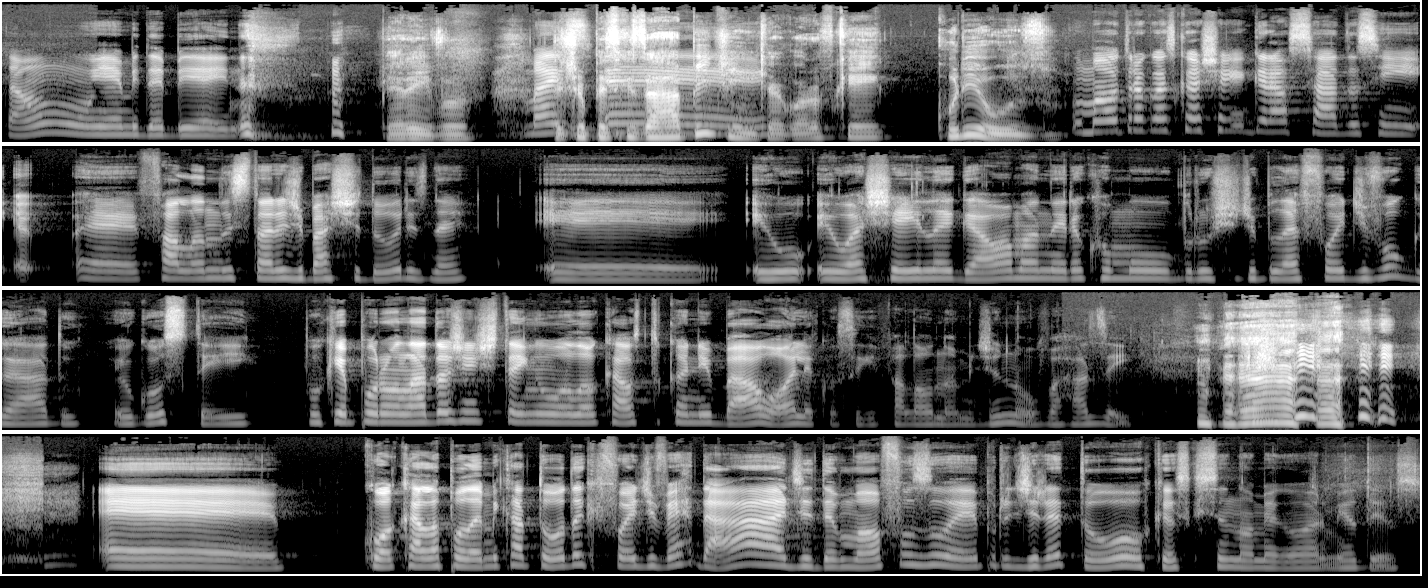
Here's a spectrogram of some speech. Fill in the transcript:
Dá um IMDB aí, né? Peraí, vou. Mas, Deixa eu pesquisar é, rapidinho, que agora eu fiquei curioso. Uma outra coisa que eu achei engraçada, assim, é, falando história de bastidores, né? É, eu, eu achei legal a maneira como o Bruxo de Blair foi divulgado. Eu gostei. Porque, por um lado, a gente tem o Holocausto Canibal. Olha, consegui falar o nome de novo, arrasei. É, com aquela polêmica toda que foi de verdade, deu mó fuzuê pro diretor, que eu esqueci o nome agora, meu Deus.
